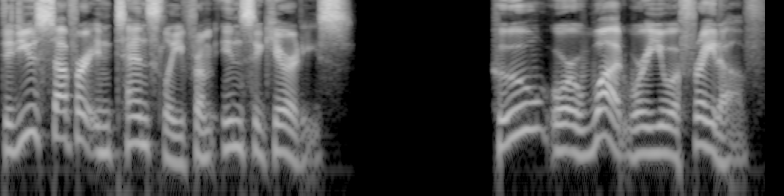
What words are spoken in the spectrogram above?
did you suffer intensely from insecurities? Who or what were you afraid of?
